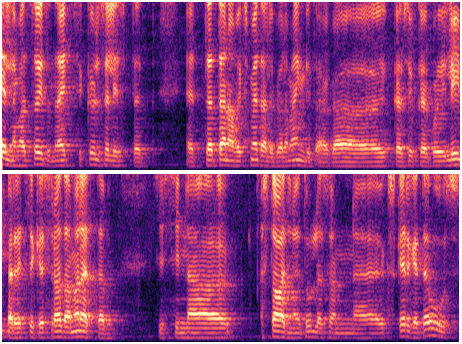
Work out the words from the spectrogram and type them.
eelnevad sõidud näitasid küll sellist, et, et täna võiks medali peale mängida, aga ikka sihuke, kui Liiberetsi, kes rada mäletab, siis sinna staadionile tulles on üks kerge tõus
